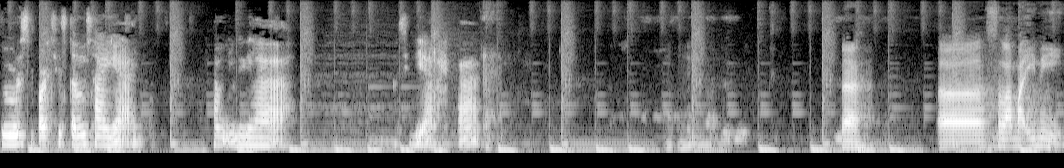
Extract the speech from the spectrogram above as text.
member support system saya. Alhamdulillah masih diarahkan. Nah uh, selama ini,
